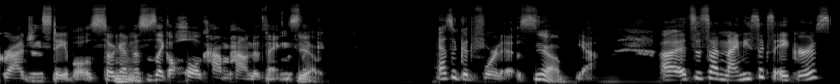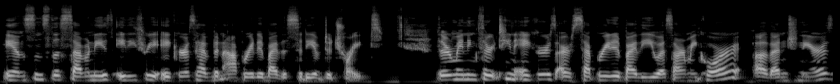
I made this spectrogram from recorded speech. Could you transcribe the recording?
garage, and stables. So, again, Mhm. this is like a whole compound of things. Yeah. Like, as a good fort is. Yeah. Yeah. Uh, it sits on 96 acres, and since the 70s, 83 acres have been operated by the city of Detroit. The remaining 13 acres are separated by the U.S. Army Corps of Engineers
